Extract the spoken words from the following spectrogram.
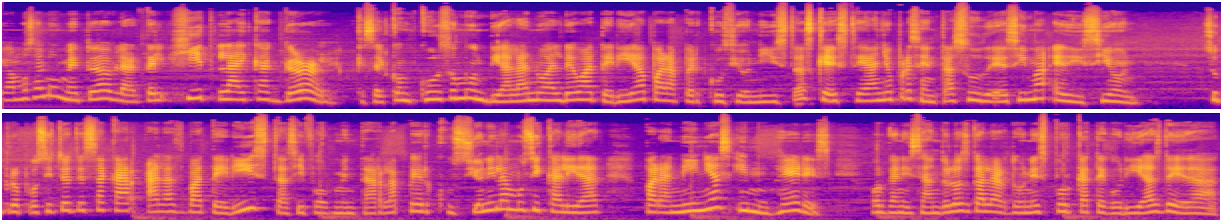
Llegamos al momento de hablar del Hit Like a Girl, que es el concurso mundial anual de batería para percusionistas que este año presenta su décima edición. Su propósito es destacar a las bateristas y fomentar la percusión y la musicalidad para niñas y mujeres, organizando los galardones por categorías de edad,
